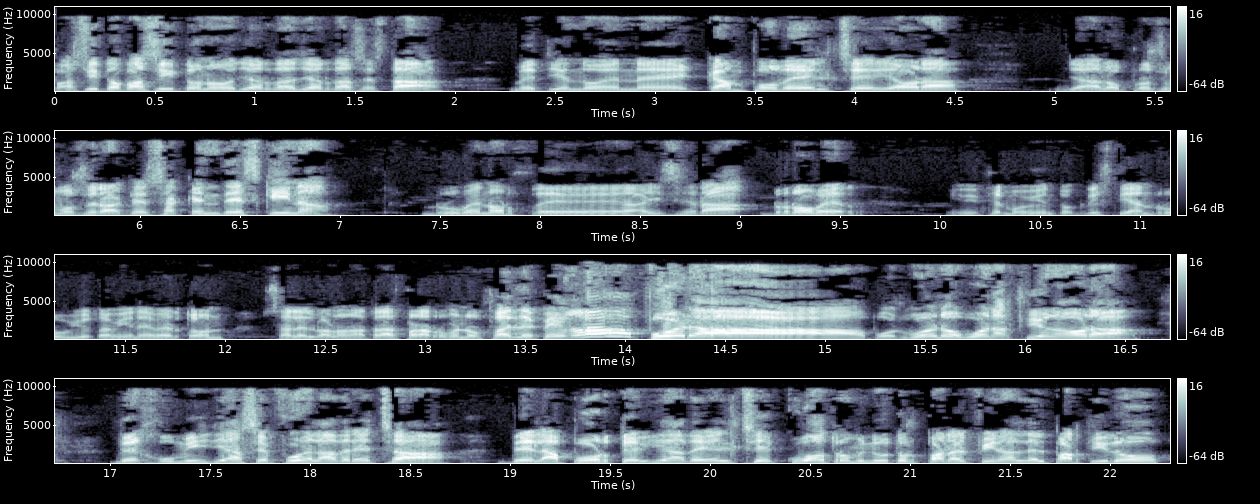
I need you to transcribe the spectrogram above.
pasito a pasito, ¿no? Yardas, yardas está metiendo en eh, campo de Elche y ahora ya lo próximo será que saquen de esquina. Rubén Orce, ahí será Robert. Inicia el movimiento Cristian Rubio, también Everton. Sale el balón atrás para Rubén Orzaiz, le pega fuera. Pues bueno, buena acción ahora. De Jumilla se fue a la derecha de la portería de Elche. Cuatro minutos para el final del partido.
